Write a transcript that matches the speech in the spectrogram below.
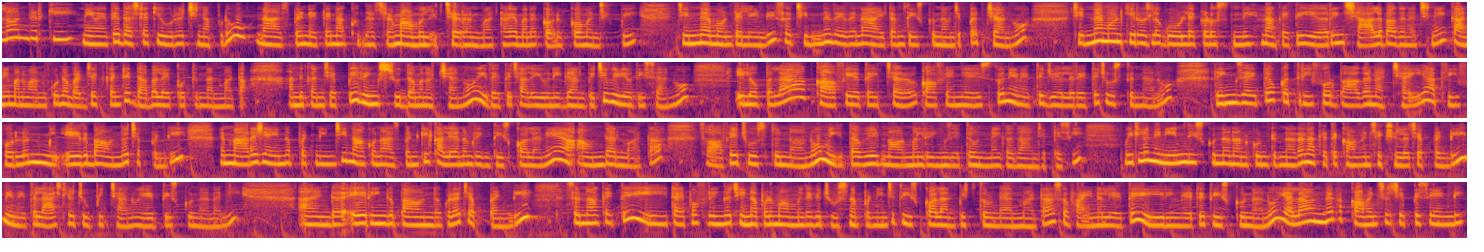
Hello అందరికీ నేనైతే దసరాకి ఊరు వచ్చినప్పుడు నా హస్బెండ్ అయితే నాకు దసరా మామూలు ఇచ్చారనమాట ఏమైనా కొనుక్కోమని చెప్పి చిన్న అమౌంట్ లేండి సో చిన్నది ఏదైనా ఐటమ్ తీసుకుందామని చెప్పి వచ్చాను. చిన్న అమౌంట్కి ఈ రోజులో గోల్డ్ ఎక్కడ వస్తుంది? నాకైతే ఇయర్ రింగ్స్ చాలా బాగా నచ్చినాయి కానీ మనం అనుకున్న బడ్జెట్ కంటే డబల్ అయిపోతుంది అనమాట అందుకని చెప్పి రింగ్స్ చూద్దామని వచ్చాను ఇదైతే చాలా యూనిక్గా అనిపించి వీడియో తీశాను. ఈ లోపల కాఫీ అయితే ఇచ్చారు కాఫీ ఎంజాయ్ చేస్తూ నేనైతే జ్యువెలరీ అయితే చూస్తున్నాను. రింగ్స్ అయితే ఒక త్రీ ఫోర్ బాగా నచ్చాయి ఆ త్రీ ఫోర్లో ఏది బాగుందో చెప్పండి. నేను మ్యారేజ్ అయినప్పటి నుంచి నాకు నా హస్బెండ్కి కళ్యాణం రింగ్ తీసుకోవాలని ఉందన్నమాట. సో అవే చూస్తున్నాను. మిగతావి నార్మల్ రింగ్స్ అయితే ఉన్నాయి కదా అని చెప్పేసి. వీటిలో నేను ఏం తీసుకున్నాను అనుకుంటున్నారో నాకైతే కామెంట్ సెక్షన్లో చెప్పండి. నేనైతే లాస్ట్లో చూపించాను ఏది తీసుకున్నానని. అండ్ ఏ రింగ్ బాగుందో కూడా చెప్పండి. సో నాకైతే ఈ టైప్ ఆఫ్ రింగ్ చిన్నప్పుడు మా అమ్మ దగ్గర చూసినప్పటి నుంచి తీసుకోవాలనిపిస్తుండే అనమాట సో ఫైనల్లీ అయితే ఈ రింగ్ అయితే తీసుకున్నాను. ఎలా ఉందో నాకు కామెంట్స్లో చెప్పేసేయండి.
